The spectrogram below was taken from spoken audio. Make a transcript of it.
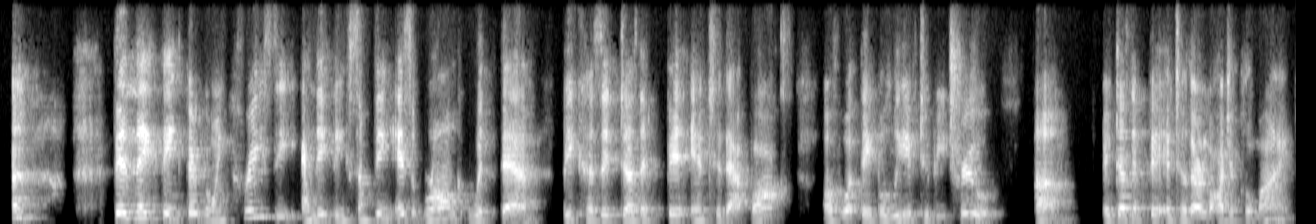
then they think they're going crazy and they think something is wrong with them because it doesn't fit into that box of what they believe to be true. Um, it doesn't fit into their logical mind.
